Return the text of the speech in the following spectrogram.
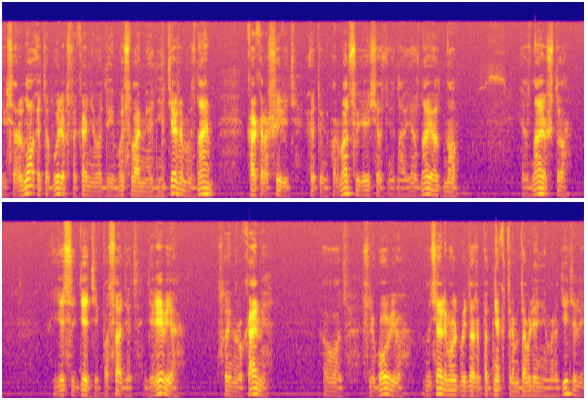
И все равно это буря в стакане воды. Мы с вами одни и те же, мы знаем, как расширить эту информацию я и сейчас не знаю. Я знаю одно. Я знаю, что если дети посадят деревья своими руками, вот, с любовью, вначале, может быть, даже под некоторым давлением родителей,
